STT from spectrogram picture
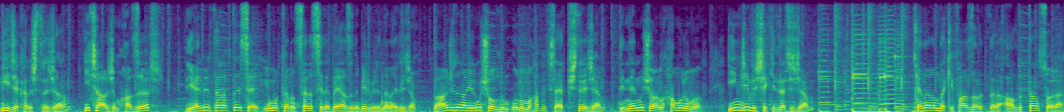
İyice karıştıracağım. İç harcım hazır. Diğer bir tarafta ise yumurtanın sarısıyla beyazını birbirinden ayıracağım. Daha önceden ayırmış olduğum unumu hafif serpiştireceğim. Dinlenmiş olan hamurumu ince bir şekilde açacağım. Kenarındaki fazlalıkları aldıktan sonra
